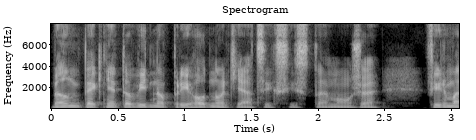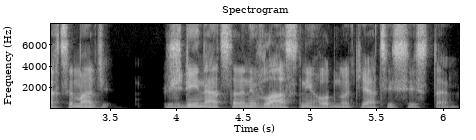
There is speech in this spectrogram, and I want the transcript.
Veľmi pekne to vidno pri hodnotiacich systémoch, že firma chce mať vždy nastavený vlastný hodnotiaci systém.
